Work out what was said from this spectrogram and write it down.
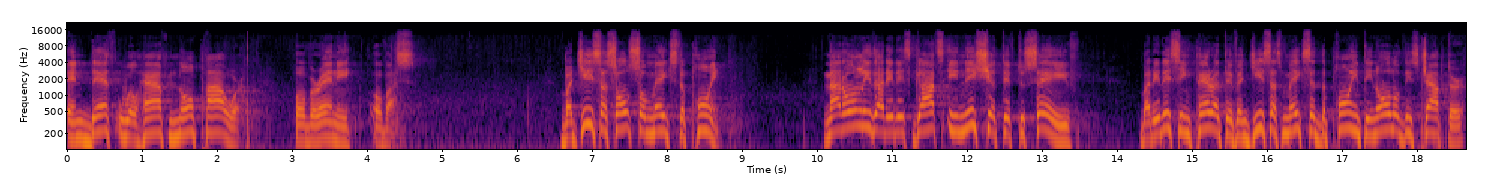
and death will have no power over any of us. But Jesus also makes the point not only that it is God's initiative to save, but it is imperative, and Jesus makes it the point in all of this chapter,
